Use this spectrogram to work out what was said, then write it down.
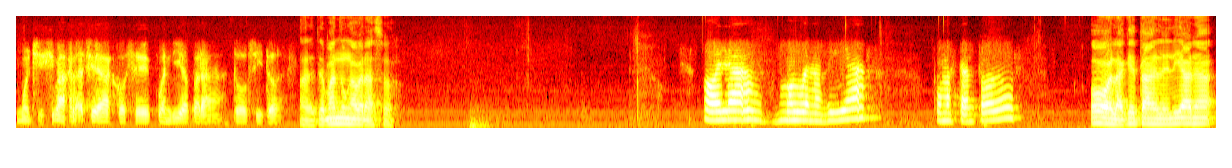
Muchísimas gracias, José. Buen día para todos y todas. Vale, te mando un abrazo. Hola, muy buenos días. ¿Cómo están todos? Hola, ¿qué tal, Eliana?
